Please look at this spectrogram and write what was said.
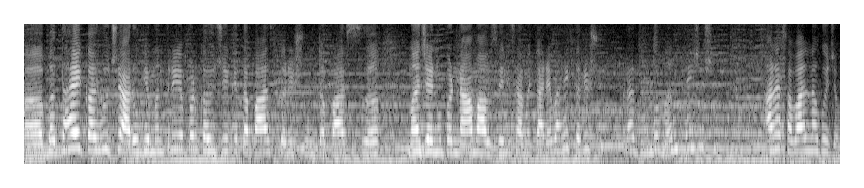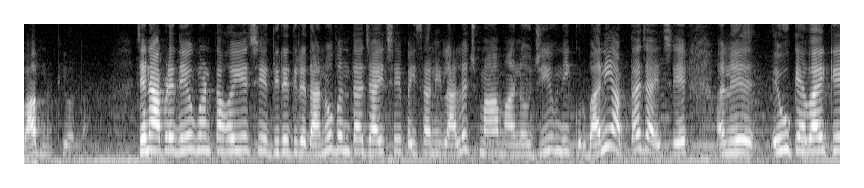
બધાએ કહ્યું છે, આરોગ્ય મંત્રીએ પણ કહ્યું છે કે તપાસ કરીશું, તપાસમાં જેનું પણ નામ આવશે એની સામે કાર્યવાહી કરીશું. પણ આ ધંધો બંધ થઈ જશે. આના સવાલના કોઈ જવાબ નથી હોતા. જેને આપણે દેવ ગણતા હોઈએ છીએ, ધીરે ધીરે દાનો બનતા જાય છે, પૈસાની લાલચમાં માનવ જીવની કુરબાની આપતા જાય છે અને એવું કહેવાય કે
